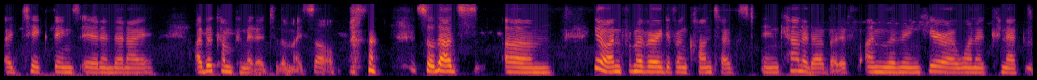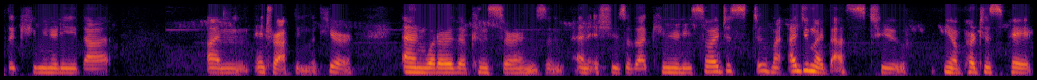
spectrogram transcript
I take things in and then I, I become committed to them myself. so that's, um, you know, I'm from a very different context in Canada, but if I'm living here, I want to connect with the community that I'm interacting with here and what are the concerns and, and issues of that community. So I just do my, I do my best to, you know, participate.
